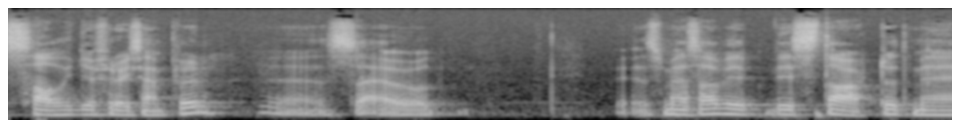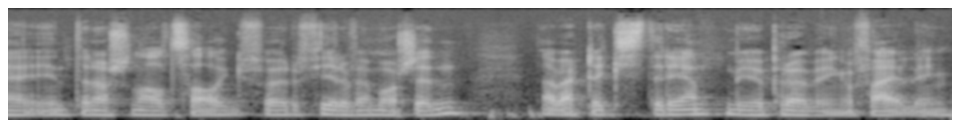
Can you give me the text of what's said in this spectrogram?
salget, f.eks., eh, så er jo Som jeg sa, vi, vi startet med internasjonalt salg for fire-fem år siden. Det har vært ekstremt mye prøving og feiling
